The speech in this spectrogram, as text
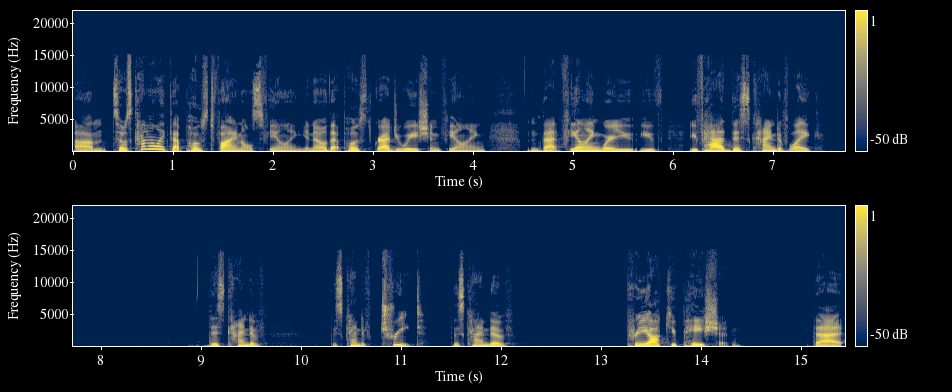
Um, so it's kind of like that post finals feeling, you know, that post graduation feeling, that feeling where you you've you've had this kind of like this kind of this kind of treat, this kind of preoccupation that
